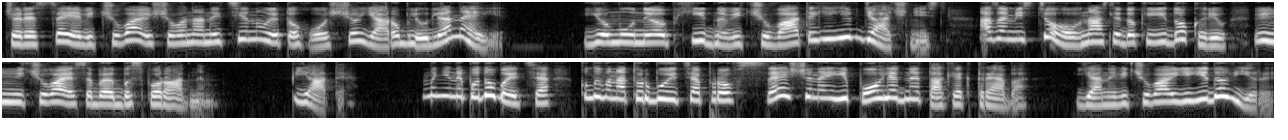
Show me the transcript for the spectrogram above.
Через це я відчуваю, що вона не цінує того, що я роблю для неї. Йому необхідно відчувати її вдячність, а замість цього, внаслідок її докорів, він відчуває себе безпорадним. П'яте. Мені не подобається, коли вона турбується про все, що на її погляд не так, як треба. Я не відчуваю її довіри.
